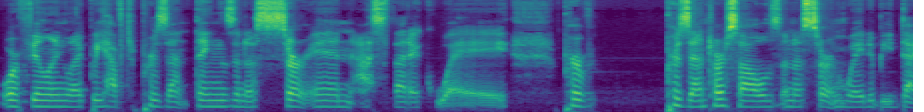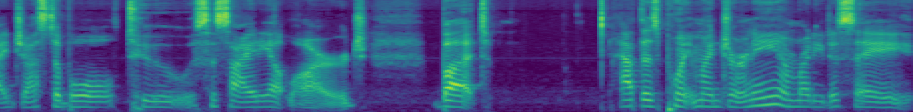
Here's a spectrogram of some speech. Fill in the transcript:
or feeling like we have to present things in a certain aesthetic way, pre- present ourselves in a certain way to be digestible to society at large. But at this point in my journey, I'm ready to say,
